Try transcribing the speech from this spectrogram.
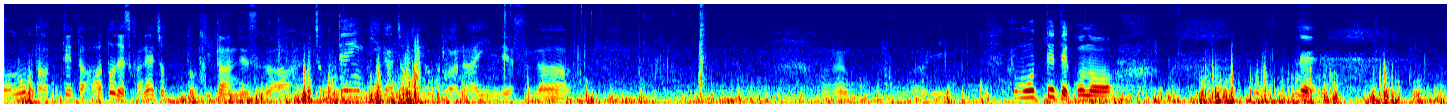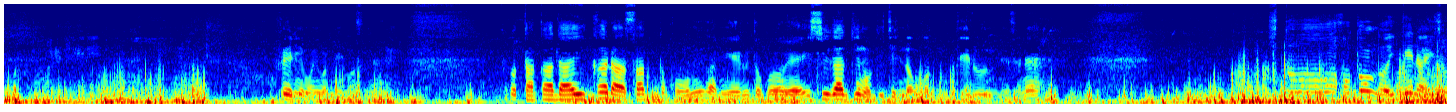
城の建ってた後ですかね。ちょっと来たんですが。ちょっと天気がちょっと良くはないんですが、曇っててこのね。フェリーも今見えますね。高台からさっとこう海が見えるところで石垣もきっちり残ってるんですね。とんどいてない状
